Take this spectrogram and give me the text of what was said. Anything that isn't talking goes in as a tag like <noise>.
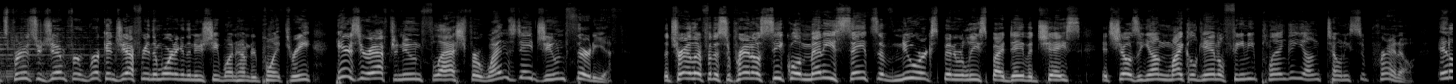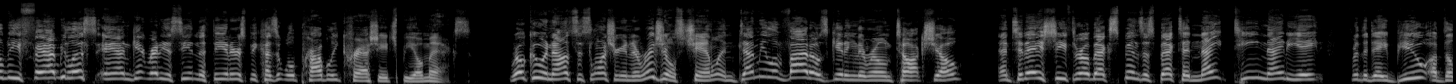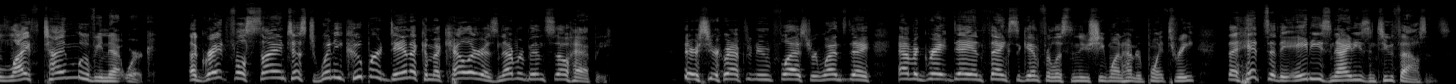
It's producer Jim from Brooke and Jeffrey in the morning in the new She 100.3. Here's your afternoon flash for Wednesday, June 30th. The trailer for the Sopranos sequel, Many Saints of Newark's been released by David Chase. It shows a young Michael Gandolfini playing a young Tony Soprano. It'll be fabulous, and get ready to see it in the theaters because it will probably crash HBO Max. Roku announced it's launching an originals channel, and Demi Lovato's getting their own talk show. And today's She Throwback spins us back to 1998 for the debut of the Lifetime Movie Network. A grateful scientist, Winnie Cooper, Danica McKellar, has never been so happy. <laughs> There's your afternoon flash for Wednesday. Have a great day, and thanks again for listening to She 100.3, the hits of the 80s, 90s, and 2000s.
